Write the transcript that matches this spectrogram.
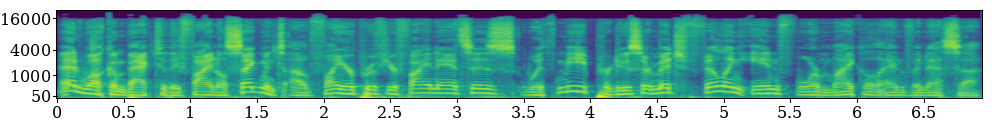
And welcome back to the final segment of Fireproof Your Finances with me, producer Mitch, filling in for Michael and Vanessa.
